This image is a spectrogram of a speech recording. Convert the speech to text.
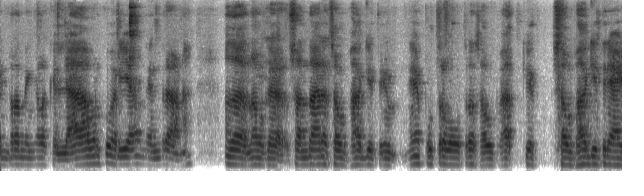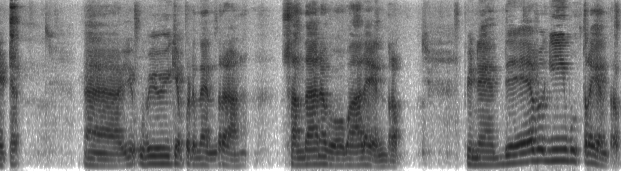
യന്ത്രം നിങ്ങൾക്ക് എല്ലാവർക്കും അറിയാവുന്ന യന്ത്രമാണ്. അത് നമുക്ക് സന്താന സൗഭാഗ്യത്തിനും പുത്രപൗത്ര സൗഭാഗ്യ സൗഭാഗ്യത്തിനായിട്ട് ഉപയോഗിക്കപ്പെടുന്ന യന്ത്രമാണ് സന്താന ഗോപാല യന്ത്രം. പിന്നെ ദേവകീപുത്ര യന്ത്രം.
